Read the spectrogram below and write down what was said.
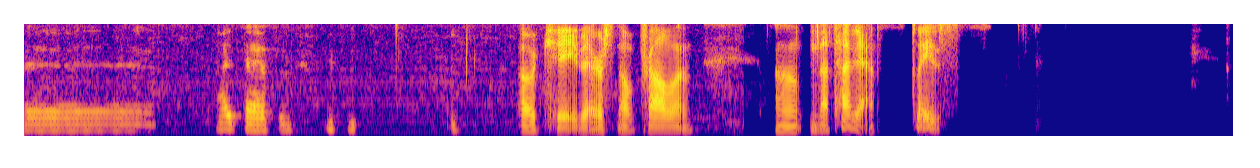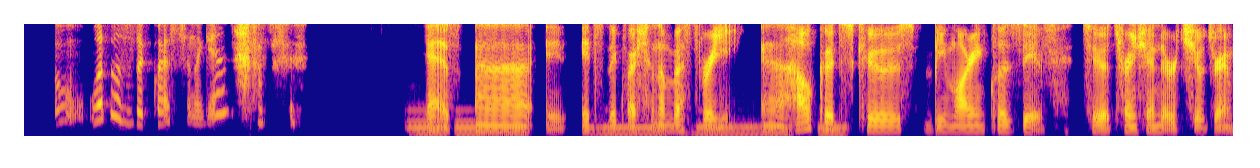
Uh, I pass. okay, there's no problem. Uh, Natalia, please. what was the question again? yes, uh, it, it's the question number three. Uh, how could schools be more inclusive to transgender children?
